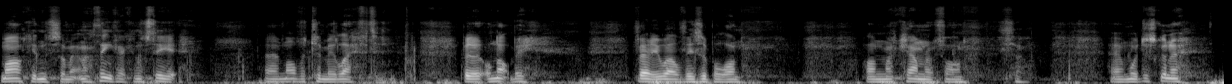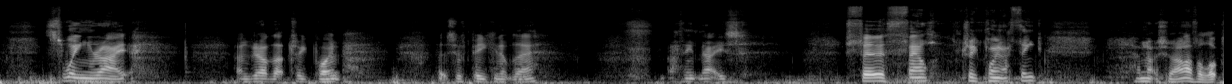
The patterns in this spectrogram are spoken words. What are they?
marking the summit and I think I can see it um, over to my left but it'll not be very well visible on on my camera phone. So um, we're just gonna swing right and grab that trig point that's just peeking up there. I think that is Firth Fell trig point I think. I'm not sure. I'll have a look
